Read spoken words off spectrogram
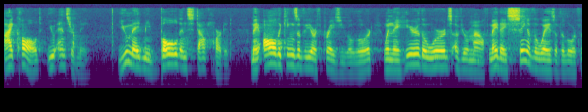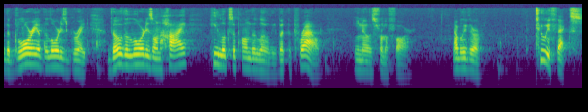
I called, you answered me. You made me bold and stout hearted. May all the kings of the earth praise you, O Lord, when they hear the words of your mouth. May they sing of the ways of the Lord, for the glory of the Lord is great. Though the Lord is on high, he looks upon the lowly, but the proud he knows from afar. I believe there are two effects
